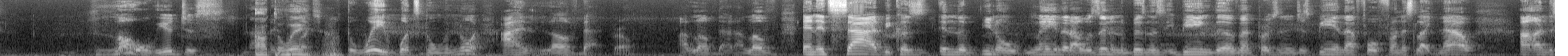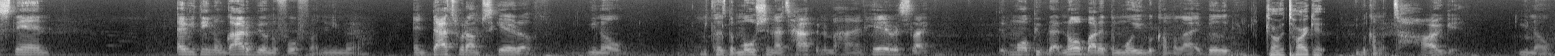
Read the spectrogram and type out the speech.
low. You're just Out the way. out the way. What's going on? I love that, bro. I love that. I love, and it's sad because in the you know lane that I was in in the business, being the event person and just being that forefront, it's like now I understand everything don't gotta be on the forefront anymore, and that's what I'm scared of, you know, because the motion that's happening behind here, it's like the more people that know about it, the more you become a liability Become a target. you become a target. You know.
